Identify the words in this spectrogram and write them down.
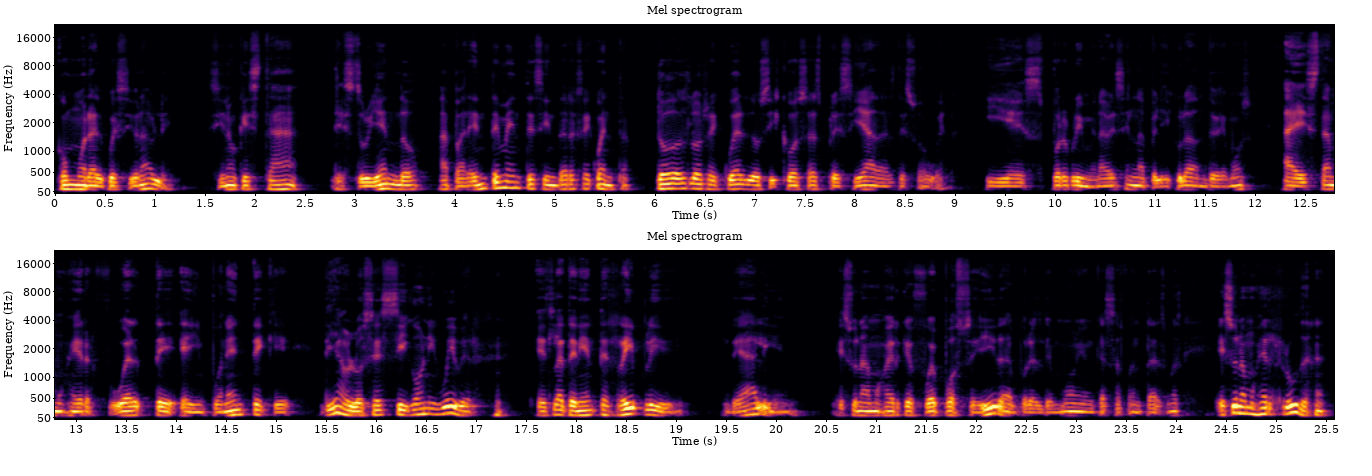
con moral cuestionable, sino que está destruyendo, aparentemente sin darse cuenta, todos los recuerdos y cosas preciadas de su abuela. Y es por primera vez en la película donde vemos a esta mujer fuerte e imponente que, diablos, es Sigourney Weaver. Es la teniente Ripley de Alien. Es una mujer que fue poseída por el demonio en Casa Fantasmas. Es una mujer ruda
